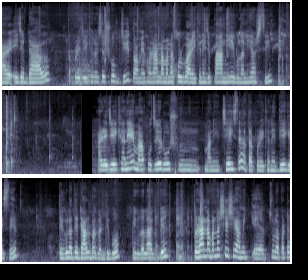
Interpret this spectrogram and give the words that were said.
আর এই যে ডাল, তারপরে যে এখানে হয়েছে সবজি, তো আমি এখন রান্না বান্না করব আর এখানে যে পানি, এগুলো নিয়ে আসছি। আর এই যে এখানে মা পুজে রসুন মানে ছেইছে, তারপরে এখানে দিয়ে গেছে। তো এগুলাতে ডাল বাগার দিব, এগুলো লাগবে। তো রান্না বান্না শেষে আমি চুলাপাটা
